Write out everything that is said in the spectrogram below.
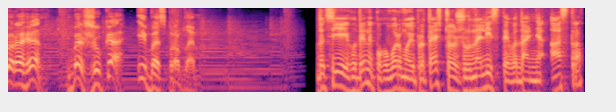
Кораген без жука і без проблем. До цієї години поговоримо і про те, що журналісти видання Астра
